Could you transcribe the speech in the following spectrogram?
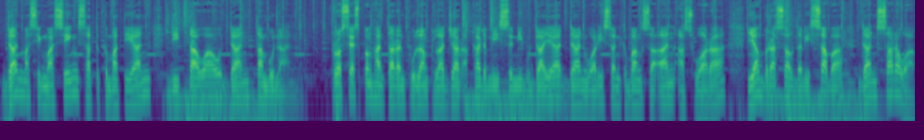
dan masing-masing satu kematian di Tawau dan Tambunan. Proses penghantaran pulang pelajar Akademi Seni Budaya dan Warisan Kebangsaan Aswara yang berasal dari Sabah dan Sarawak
